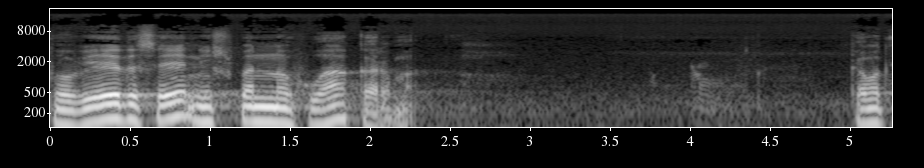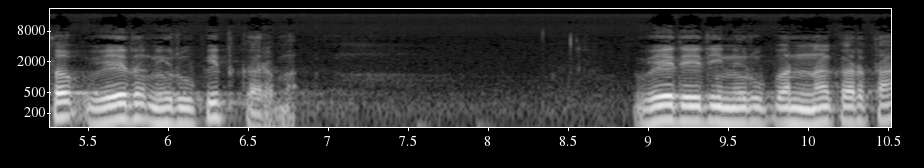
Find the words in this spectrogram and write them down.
तो वेद से निष्पन्न हुआ कर्म। का मतलब वेद निरूपित कर्म। वेद यदि निरूपण न करता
